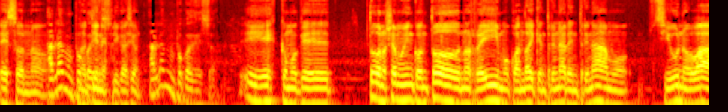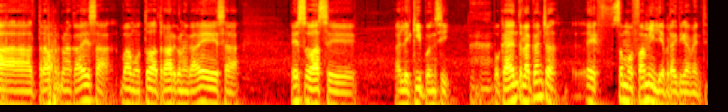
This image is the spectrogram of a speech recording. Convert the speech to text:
Eso no, un poco no tiene explicación. Hablame un poco de eso. Y es como que todos nos llevamos bien con todo, nos reímos, cuando hay que entrenar, entrenamos. Si uno va a trabajar con la cabeza, vamos todos a trabajar con la cabeza. Eso hace al equipo en sí. Porque adentro de la cancha somos familia prácticamente.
